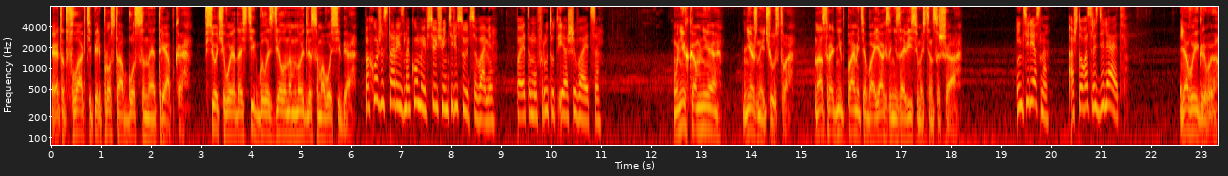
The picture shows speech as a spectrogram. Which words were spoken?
Этот флаг теперь просто обоссанная тряпка. Все, чего я достиг, было сделано мной для самого себя. Похоже, старые знакомые все еще интересуются вами. Поэтому Фру тут и ошивается. У них ко мне нежные чувства. Нас роднит память о боях за независимость НСШ. Интересно, а что вас разделяет? Я выигрываю.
